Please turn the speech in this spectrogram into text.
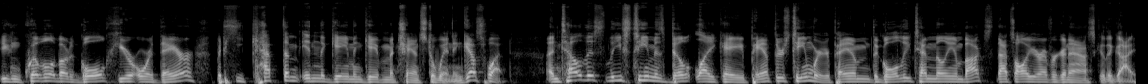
you can quibble about a goal here or there, but he kept them in the game and gave them a chance to win. And guess what? Until this Leafs team is built like a Panthers team where you're paying the goalie 10 million bucks, that's all you're ever going to ask of the guy.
